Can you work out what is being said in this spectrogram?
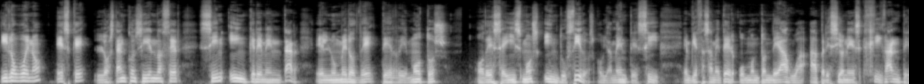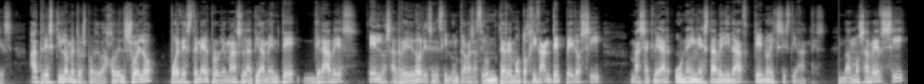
y lo bueno es que lo están consiguiendo hacer sin incrementar el número de terremotos o de seísmos inducidos. Obviamente, si empiezas a meter un montón de agua a presiones gigantes a 3 kilómetros por debajo del suelo, puedes tener problemas relativamente graves en los alrededores. Es decir, nunca vas a hacer un terremoto gigante, pero sí vas a crear una inestabilidad que no existía antes. Vamos a ver si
